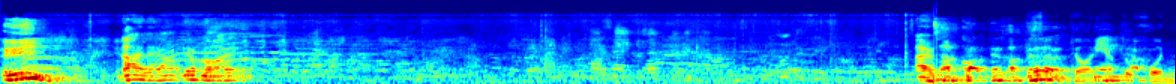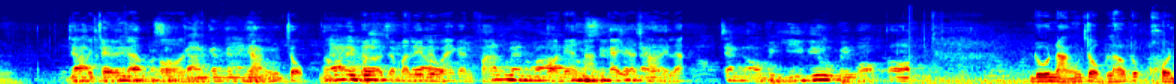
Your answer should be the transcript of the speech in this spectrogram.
เอ้ยได้แล้วเรียบร้อย ไอ้สับก่อนเด้อครับเด้อยอดครับทุกคนอยากไปเจอกันตอนหนังจบเนาะเราจะมารีวิวให้กันฟัง ตอนนี้หนังใกล้จะฉายแล้ว จังเอาไปรีวิวไปบอกต่อ ดูหนังจบแล้วทุกคน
